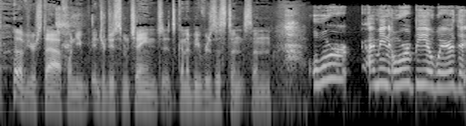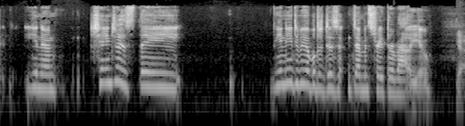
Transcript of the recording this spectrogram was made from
of your staff when you introduce some change. It's going to be resistance and or i mean or be aware that you know changes they you need to be able to dis- demonstrate their value yeah,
